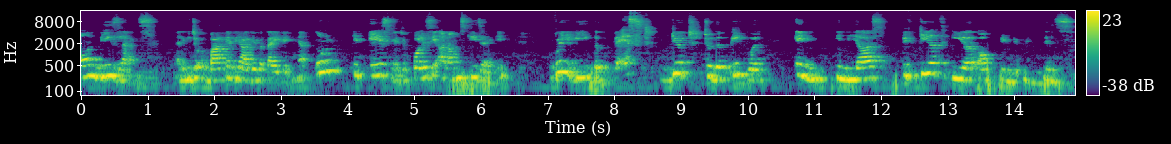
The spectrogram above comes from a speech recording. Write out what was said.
on these lines यानी कि जो बातें भी आगे बताई गई हैं, उनके केस में जो पॉलिसी अनाउंस की जाएगी will be the best gift to the people in India's 50th year of independence.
